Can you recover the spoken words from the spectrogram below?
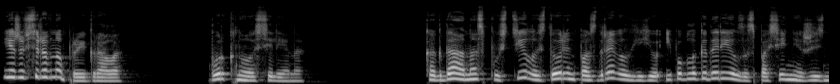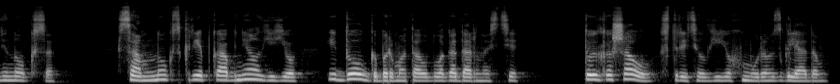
«Я же все равно проиграла», — буркнула Селена. Когда она спустилась, Дорин поздравил ее и поблагодарил за спасение жизни Нокса. Сам Нокс крепко обнял ее и долго бормотал благодарности. Только Шаул встретил ее хмурым взглядом.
